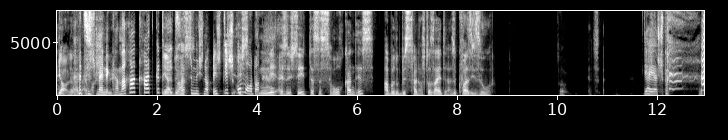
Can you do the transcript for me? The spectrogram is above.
ja, dann Hat sich meine schön- Kamera gerade gedreht? Ja, du Siehst hast- du mich noch richtig rum, ich, oder? Nee, also ich sehe, dass es hochkant ist, aber du bist halt auf der Seite, also quasi so. So. Jetzt, Ja, ja, sp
